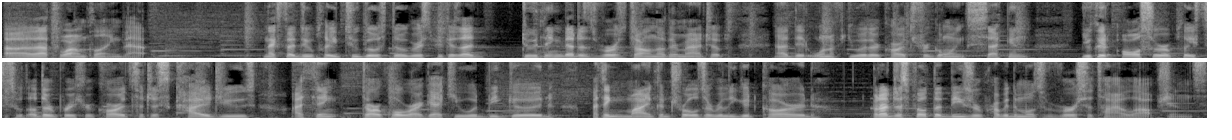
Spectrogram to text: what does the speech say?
uh, that's why I'm playing that. Next, I do play two Ghost Ogres because I do think that it's versatile in other matchups, and I did want a few other cards for going second. You could also replace this with other breaker cards such as Kaijus. I think Dark Hole Raigeki would be good. I think Mind Control is a really good card. But I just felt that these were probably the most versatile options.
